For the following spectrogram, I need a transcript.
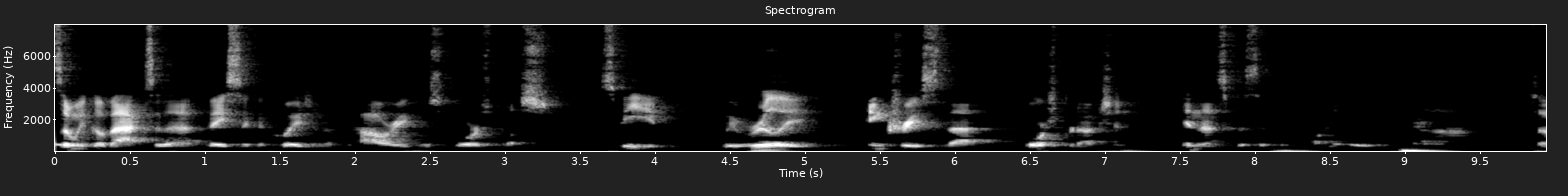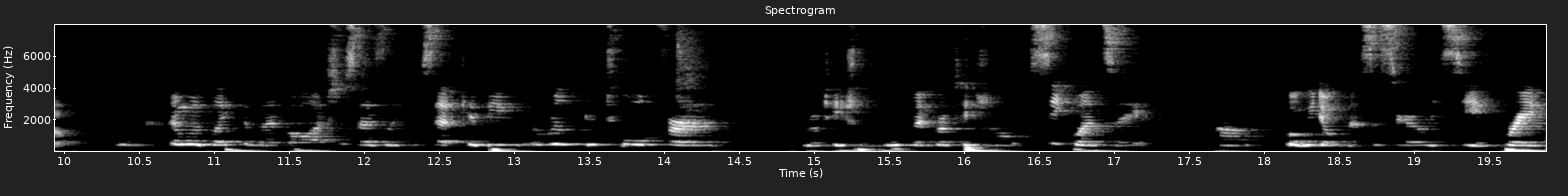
So we go back to that basic equation of power equals force plus speed. We really increase that force production in that specific plane. Uh, so And with like the med ball exercise, like you said, can be a really good tool for rotational movement, rotational sequencing, um, but we don't necessarily see a great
